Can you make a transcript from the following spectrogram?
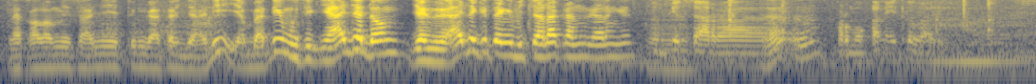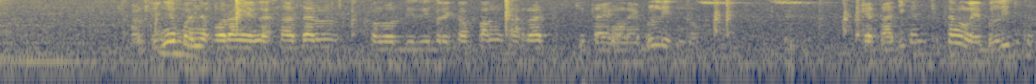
nah kalau misalnya itu nggak terjadi ya berarti musiknya aja dong. Genre aja kita yang bicarakan sekarang kan Mungkin secara Heeh. permukaan itu kali. artinya banyak orang yang nggak sadar kalau diri mereka pang karena kita yang labelin tuh. Kayak tadi kan kita nge-labelin tuh.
